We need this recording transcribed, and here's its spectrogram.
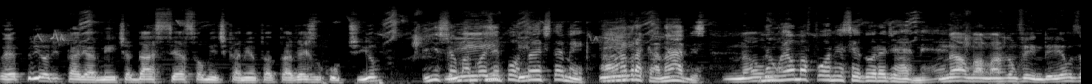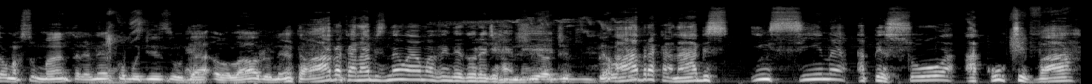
é, prioritariamente é dar acesso ao medicamento através do cultivo. Isso é uma coisa importante e, também. A Abra Cannabis não, não é uma fornecedora de remédio. Não, nós não vendemos, é o nosso mantra, né? Como diz o, é. da, o Lauro, né? Então, a Abra Cannabis não é uma vendedora de remédio. A Abra Cannabis ensina a pessoa a cultivar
